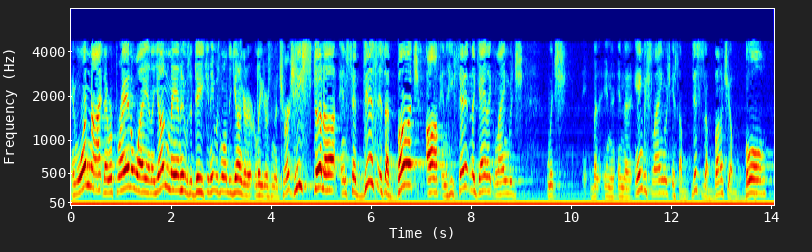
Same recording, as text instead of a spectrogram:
And one night they were praying away, and a young man who was a deacon, he was one of the younger leaders in the church, he stood up and said, This is a bunch of, and he said it in the Gaelic language, which, but in, in the English language, it's a, this is a bunch of bull,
